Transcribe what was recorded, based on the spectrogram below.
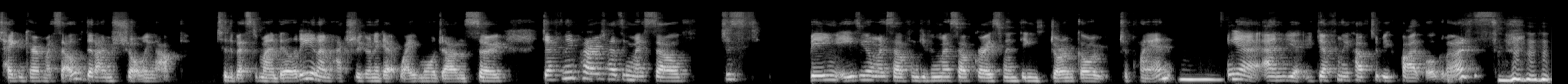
taken care of myself, that I'm showing up to the best of my ability and I'm actually going to get way more done. So definitely prioritizing myself, just being easy on myself and giving myself grace when things don't go to plan. Mm. Yeah, and yeah, you definitely have to be quite organized. um, and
